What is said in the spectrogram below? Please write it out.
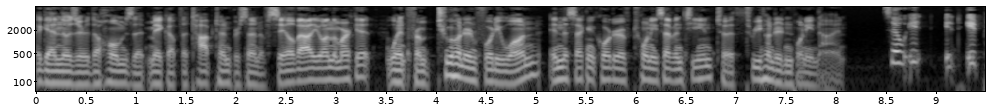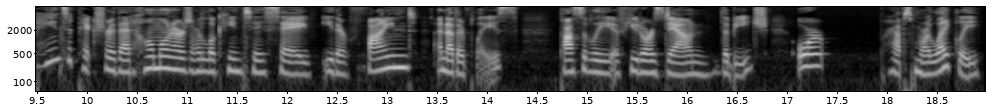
again those are the homes that make up the top 10% of sale value on the market went from 241 in the second quarter of 2017 to 329 so it, it, it paints a picture that homeowners are looking to say either find another place, possibly a few doors down the beach, or perhaps more likely,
